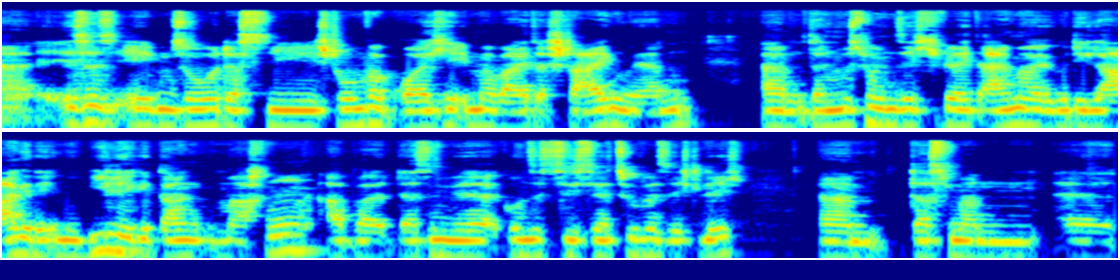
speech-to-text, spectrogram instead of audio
äh, ist es eben so, dass die Stromverbräuche immer weiter steigen werden. Ähm, dann muss man sich vielleicht einmal über die Lage der Immobilie Gedanken machen, aber da sind wir grundsätzlich sehr zuversichtlich ähm, dass man, äh,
